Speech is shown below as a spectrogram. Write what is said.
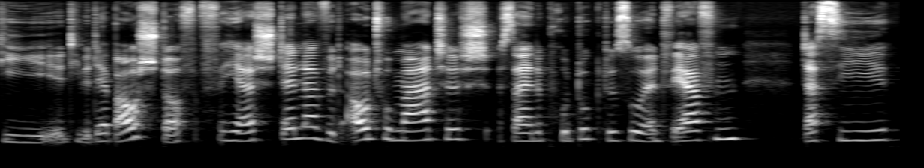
die, die, der Baustoffhersteller wird automatisch seine Produkte so entwerfen, dass sie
